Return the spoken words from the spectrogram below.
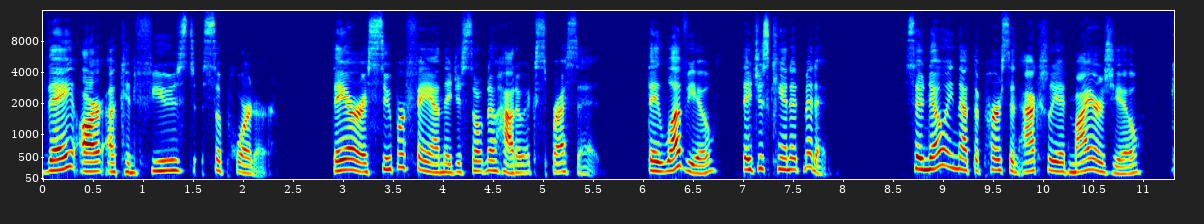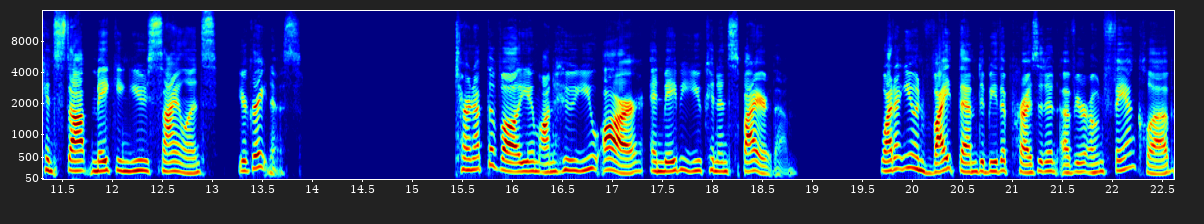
They are a confused supporter. They are a super fan, they just don't know how to express it. They love you, they just can't admit it. So, knowing that the person actually admires you can stop making you silence your greatness. Turn up the volume on who you are, and maybe you can inspire them. Why don't you invite them to be the president of your own fan club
